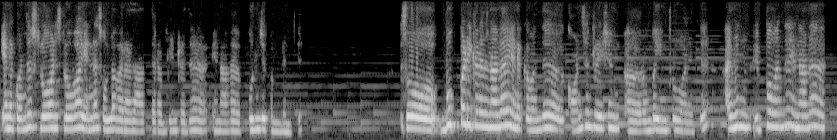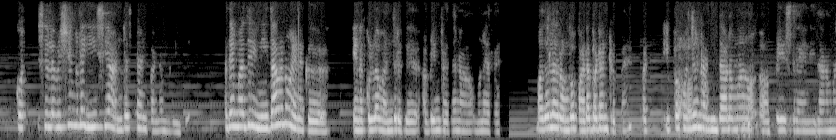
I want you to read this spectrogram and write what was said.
எனக்கு வந்து ஸ்லோ அண்ட் ஸ்லோவா என்ன சொல்ல வராது ஆத்தர் அப்படின்றது என்னால புரிஞ்சுக்க முடிஞ்சு ஸோ புக் படிக்கிறதுனால எனக்கு வந்து கான்சென்ட்ரேஷன் ரொம்ப இம்ப்ரூவ் ஆனது. ஐ மீன் இப்போ வந்து என்னால சில விஷயங்களை ஈஸியா அண்டர்ஸ்டாண்ட் பண்ண முடியுது. அதே மாதிரி நிதானம் எனக்கு எனக்குள்ள வந்திருக்கு அப்படின்றத நான் உணர்றேன். முதல்ல ரொம்ப படபடன்னு இருப்பேன். பட் இப்ப கொஞ்சம் நான் நிதானமா பேசுறேன் நிதானமா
